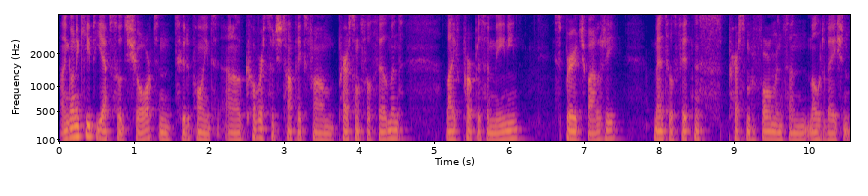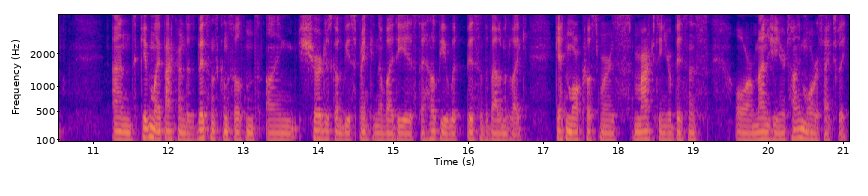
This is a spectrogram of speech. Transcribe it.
I'm going to keep the episode short and to the point, and I'll cover such topics from personal fulfillment, life purpose and meaning, spirituality, mental fitness, personal performance, and motivation. And given my background as a business consultant, I'm sure there's going to be a sprinkling of ideas to help you with business development, like getting more customers, marketing your business, or managing your time more effectively.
